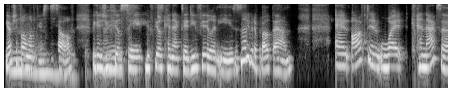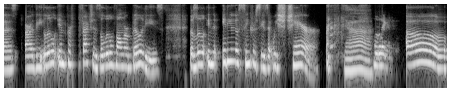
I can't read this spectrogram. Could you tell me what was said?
You actually mm. fall in love with yourself mm. because right. you feel safe, you feel connected, you feel at ease. It's not even about them. And often, what connects us are the little imperfections, the little vulnerabilities, the little idiosyncrasies that we share. Yeah. like, Oh,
